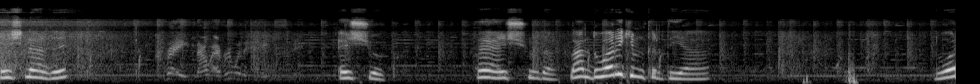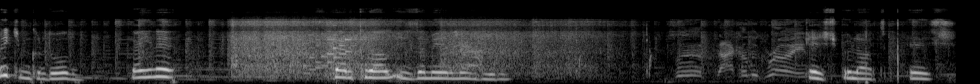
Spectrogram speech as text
Eş nerede? Eş yok. He eş şurada. Lan duvarı kim kırdı ya? Duvarı kim kırdı oğlum? Ben yine Süper Kral izleme yerine gidiyorum. Eş öl artık eş.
